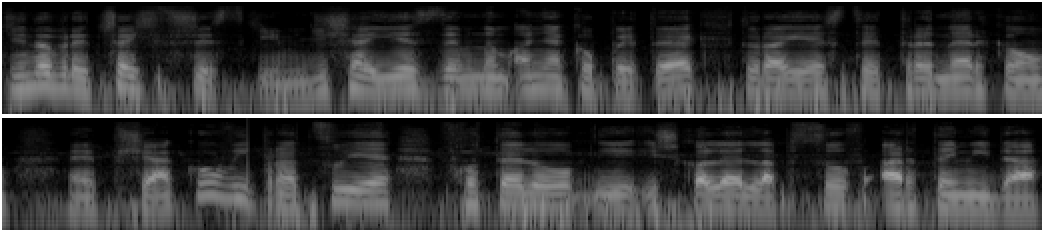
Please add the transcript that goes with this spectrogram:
Dzień dobry, cześć wszystkim. Dzisiaj jest ze mną Ania Kopytek, która jest trenerką e, psiaków i pracuje w hotelu i szkole dla psów Artemida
